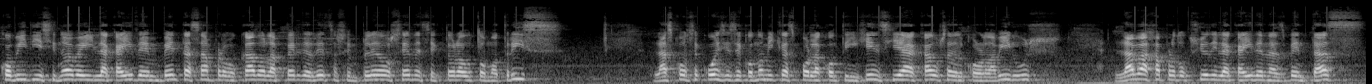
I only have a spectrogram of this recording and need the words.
COVID-19 y la caída en ventas han provocado la pérdida de estos empleos en el sector automotriz. Las consecuencias económicas por la contingencia a causa del coronavirus, la baja producción y la caída en las ventas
